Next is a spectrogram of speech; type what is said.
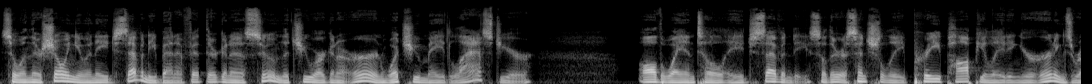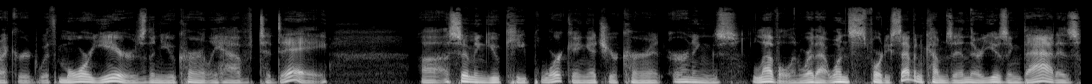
So when they're showing you an age 70 benefit, they're going to assume that you are going to earn what you made last year all the way until age 70. So they're essentially pre populating your earnings record with more years than you currently have today, uh, assuming you keep working at your current earnings level. And where that 147 comes in, they're using that as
